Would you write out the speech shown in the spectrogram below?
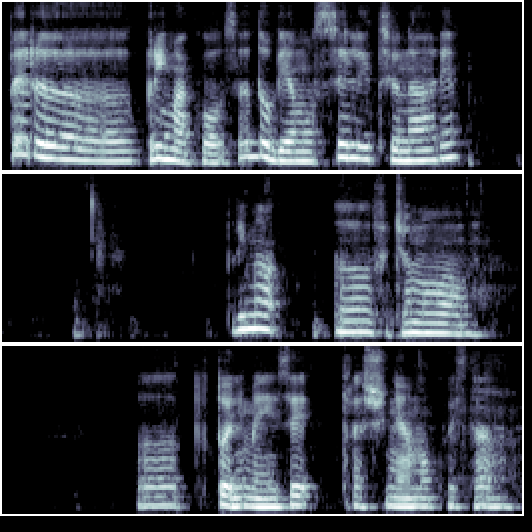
Per uh, prima cosa dobbiamo selezionare prima uh, facciamo uh, tutto il mese trasciniamo questa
